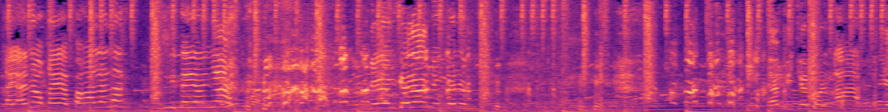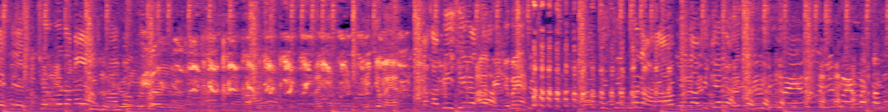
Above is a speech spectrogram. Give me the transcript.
kay ano, kaya pangalan lang. Sinayaw niya. yung ganun ganon, yung ganun. Ayan, picture mo. Ah, sige, sige, picture mo na kayo. Habang Video ba yan? naka-video na to. Ah, video ba yan? Ah, Picture mo na. Ah, picture na. Ayusin mo yung mata mo.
